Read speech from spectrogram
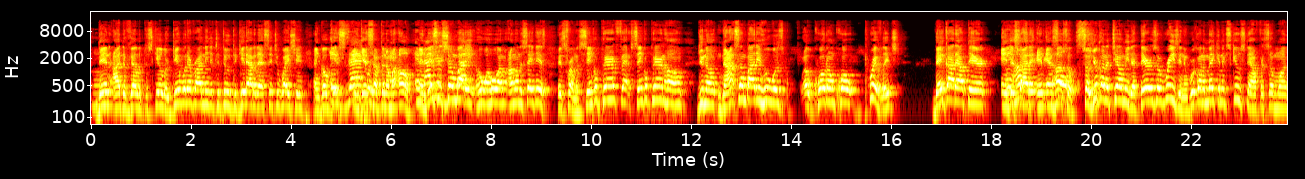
Mm-hmm. then I developed a skill or did whatever I needed to do to get out of that situation and go get Exactly. and get something on my own And and, this is somebody who, who I'm, I'm going to say this is from a single parent fa- single parent home you know not somebody who was uh, quote unquote privileged they got out there and, And decided hustle. and, and So- hustle. So, you're going to tell me that there is a reason, and we're going to make an excuse now for someone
